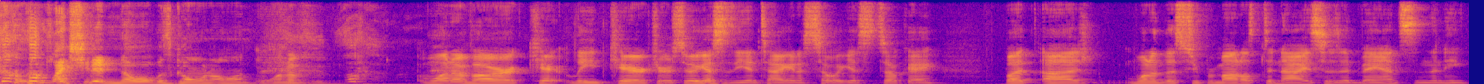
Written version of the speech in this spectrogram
like she didn't know what was going on. one of one of our char- lead characters, who I guess is the antagonist, so I guess it's okay. But uh, one of the supermodels denies his advance, and then he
